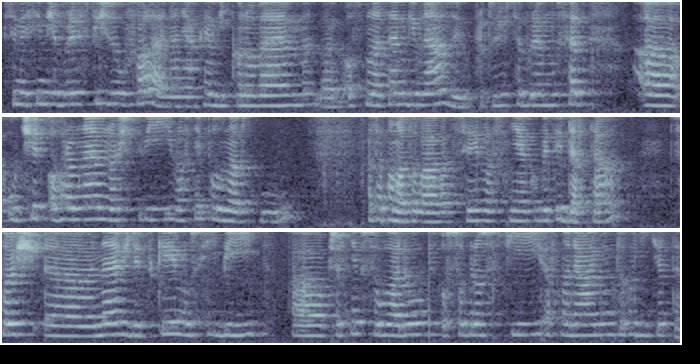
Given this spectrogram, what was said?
si myslím, že bude spíš zoufalé na nějakém výkonovém eh, osmiletém gymnáziu, protože se bude muset uh, učit ohromné množství vlastně poznatků a zapamatovávat si vlastně jakoby ty data, což uh, ne vždycky musí být uh, přesně v souladu s osobností a s nadáním toho dítěte.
